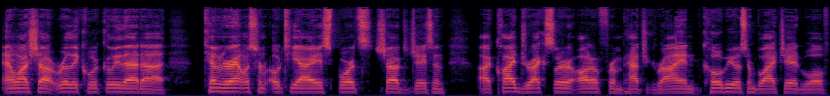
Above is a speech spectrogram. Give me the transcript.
and I want to shout really quickly that uh, Kevin Durant was from OTIA Sports. Shout out to Jason. Uh, Clyde Drexler auto from Patrick Ryan. Kobe was from Black Jade Wolf.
